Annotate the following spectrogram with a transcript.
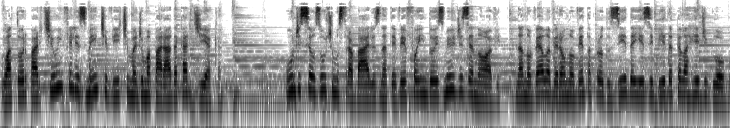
O ator partiu infelizmente vítima de uma parada cardíaca. Um de seus últimos trabalhos na TV foi em 2019, na novela Verão 90 produzida e exibida pela Rede Globo.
